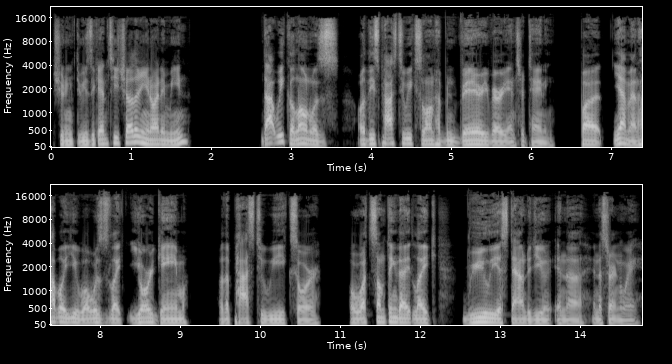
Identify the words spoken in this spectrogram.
shooting threes against each other. You know what I mean? That week alone was, or these past two weeks alone have been very, very entertaining. But yeah, man, how about you? What was like your game of the past two weeks, or or what's something that like really astounded you in a in a certain way?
